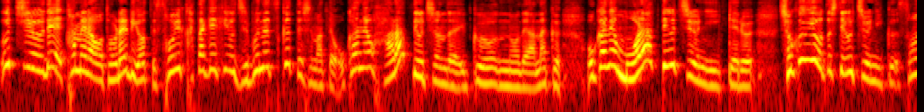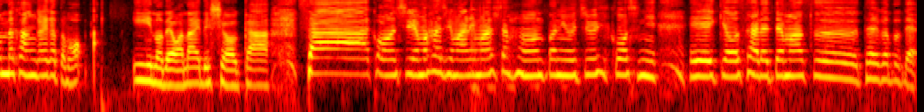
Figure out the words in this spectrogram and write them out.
宇宙でカメラを撮れるよってそういう肩書きを自分で作ってしまって、お金を払って宇宙に行くのではなく、お金をもらって宇宙に行ける。職業として宇宙に行く。そんな考ええ方もいいのではないでしょうか。さあ、今週も始まりました。本当に宇宙飛行士に影響されてます。ということで、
